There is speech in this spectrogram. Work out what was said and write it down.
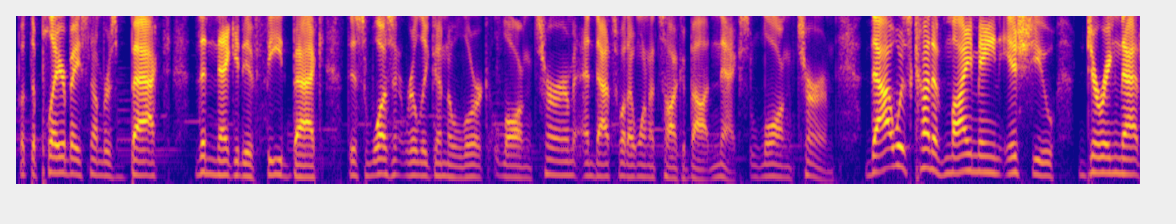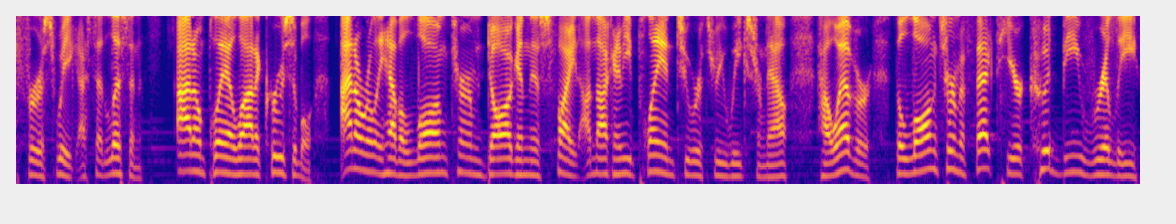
but the player base numbers back the negative feedback. This wasn't really going to work long term, and that's what I want to talk about next long term. That was kind of my main issue during that first week. I said, listen, I don't play a lot of Crucible. I don't really have a long term dog in this fight. I'm not going to be playing two or three weeks from now. However, the long term effect here could be really,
